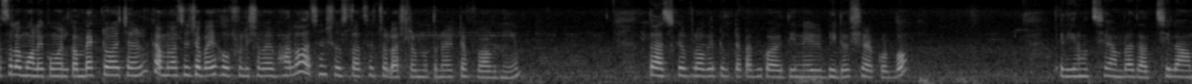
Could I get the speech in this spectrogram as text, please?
আসসালামু আলাইকুম, welcome back to our channel. কেমন আছেন সবাই? হোপফুলি সবাই ভালো আছেন, সুস্থ আছেন, চলে আসলাম নতুন একটা ব্লগ নিয়ে। তো আজকের ব্লগে টুকটাক আমি কয়েকদিনের ভিডিও শেয়ার করব। এদিন হচ্ছে আমরা যাচ্ছিলাম,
